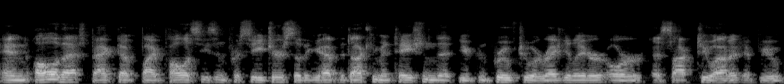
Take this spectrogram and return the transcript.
and all of that's backed up by policies and procedures so that you have the documentation that you can prove to a regulator or a SOC 2 audit if you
